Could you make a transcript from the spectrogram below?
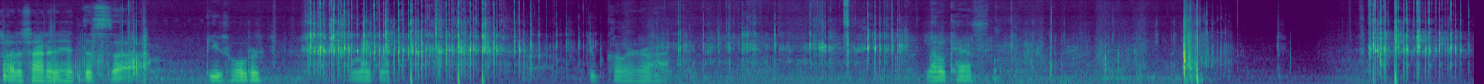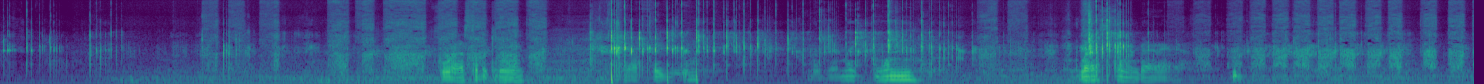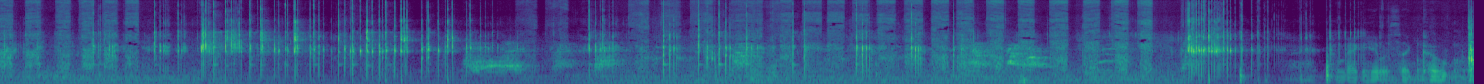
So I decided to hit this uh, fuse holder make a duplicolor uh, Metalcast. Last of the can. I figured I'd make one last swing badass. Come back and hit with second coat.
